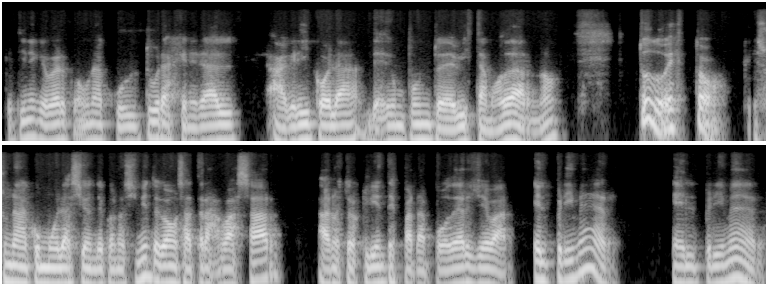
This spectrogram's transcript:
que tiene que ver con una cultura general agrícola desde un punto de vista moderno. Todo esto es una acumulación de conocimiento que vamos a trasvasar a nuestros clientes para poder llevar el primer, el primer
